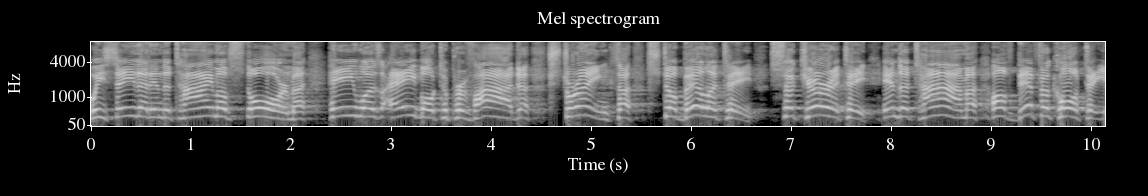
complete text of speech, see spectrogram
We see that in the time of storm, he was able to provide strength, stability, security. In the time of difficulty,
